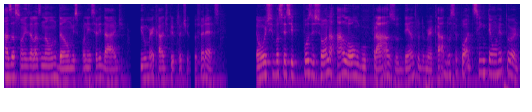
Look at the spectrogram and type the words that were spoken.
as ações elas não dão uma exponencialidade que o mercado de criptoativos oferece. Então hoje se você se posiciona a longo prazo dentro do mercado, você pode sim ter um retorno.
